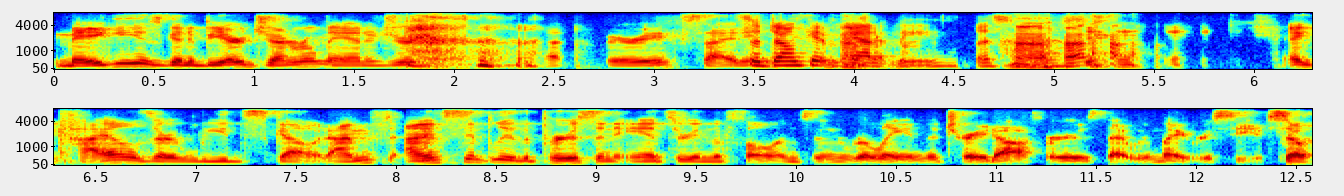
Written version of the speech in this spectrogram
Maggie is going to be our general manager. That's very exciting. So don't get mad at me, listeners. and Kyle is our lead scout. I'm I'm simply the person answering the phones and relaying the trade offers that we might receive. So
